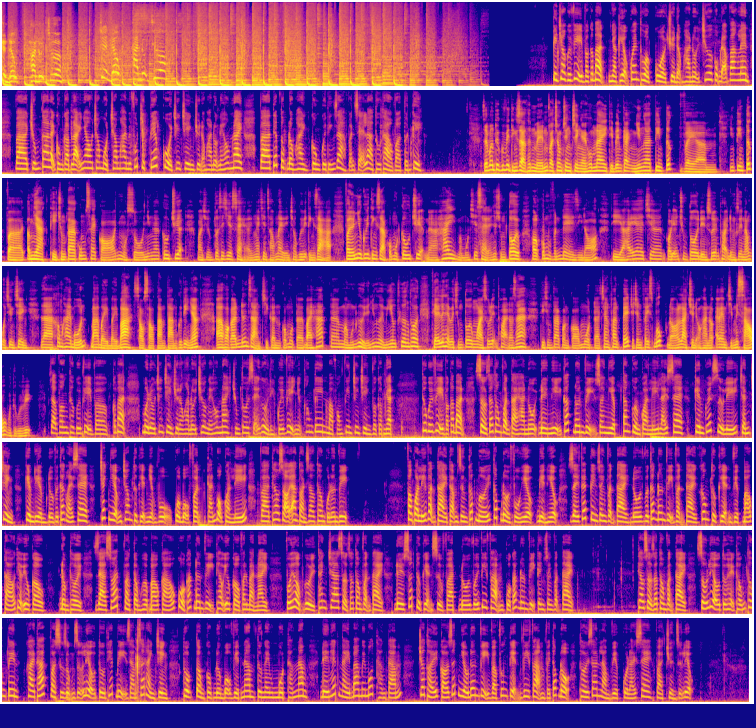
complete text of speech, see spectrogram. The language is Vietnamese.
Chuyển động Hà Nội trưa. Chuyển động Hà Nội trưa. Kính chào quý vị và các bạn, nhạc hiệu quen thuộc của truyền động Hà Nội trưa cũng đã vang lên và chúng ta lại cùng gặp lại nhau trong 120 phút trực tiếp của chương trình truyền động Hà Nội ngày hôm nay và tiếp tục đồng hành cùng quý thính giả vẫn sẽ là Thu Thảo và Tuấn Kỳ. Dạ vâng thưa quý vị thính giả thân mến và trong chương trình ngày hôm nay thì bên cạnh những uh, tin tức về uh, những tin tức và âm nhạc thì chúng ta cũng sẽ có một số những uh, câu chuyện mà chúng tôi sẽ chia sẻ ở ngay trên sóng này đến cho quý vị thính giả. Và nếu như quý vị thính giả có một câu chuyện uh, hay mà muốn chia sẻ đến cho chúng tôi hoặc có một vấn đề gì đó thì uh, hãy chia, gọi điện chúng tôi đến số điện thoại đường dây nóng của chương trình là 024 3773 6688 quý vị nhé. À, hoặc là đơn giản chỉ cần có một uh, bài hát uh, mà muốn gửi đến những người mình yêu thương thôi thì hãy liên hệ với chúng tôi ngoài số điện thoại đó ra thì chúng ta còn có một à, trang fanpage ở trên Facebook đó là truyền động Hà Nội FM 96 vâng, thưa quý vị. Dạ vâng thưa quý vị và các bạn, mở đầu chương trình truyền động Hà Nội trưa ngày hôm nay, chúng tôi sẽ gửi đến quý vị những thông tin mà phóng viên chương trình vừa cập nhật. Thưa quý vị và các bạn, Sở Giao thông Vận tải Hà Nội đề nghị các đơn vị doanh nghiệp tăng cường quản lý lái xe, kiên quyết xử lý, chấn chỉnh, kiểm điểm đối với các lái xe, trách nhiệm trong thực hiện nhiệm vụ của bộ phận cán bộ quản lý và theo dõi an toàn giao thông của đơn vị. Phòng quản lý vận tải tạm dừng cấp mới, cấp đổi phù hiệu, biển hiệu, giấy phép kinh doanh vận tải đối với các đơn vị vận tải không thực hiện việc báo cáo theo yêu cầu. Đồng thời, giả soát và tổng hợp báo cáo của các đơn vị theo yêu cầu văn bản này, phối hợp gửi thanh tra Sở Giao thông Vận tải đề xuất thực hiện xử phạt đối với vi phạm của các đơn vị kinh doanh vận tải. Theo Sở Giao thông Vận tải, số liệu từ hệ thống thông tin, khai thác và sử dụng dữ liệu từ thiết bị giám sát hành trình thuộc Tổng cục Đường bộ Việt Nam từ ngày 1 tháng 5 đến hết ngày 31 tháng 8 cho thấy có rất nhiều đơn vị và phương tiện vi phạm về tốc độ, thời gian làm việc của lái xe và truyền dữ liệu.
